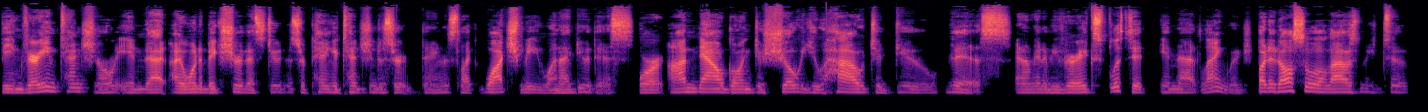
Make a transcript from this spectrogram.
being very intentional in that I want to make sure that students are paying attention to certain things, like watch me when I do this, or I'm now going to show you how to do this. And I'm going to be very explicit in that language. But it also allows me to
